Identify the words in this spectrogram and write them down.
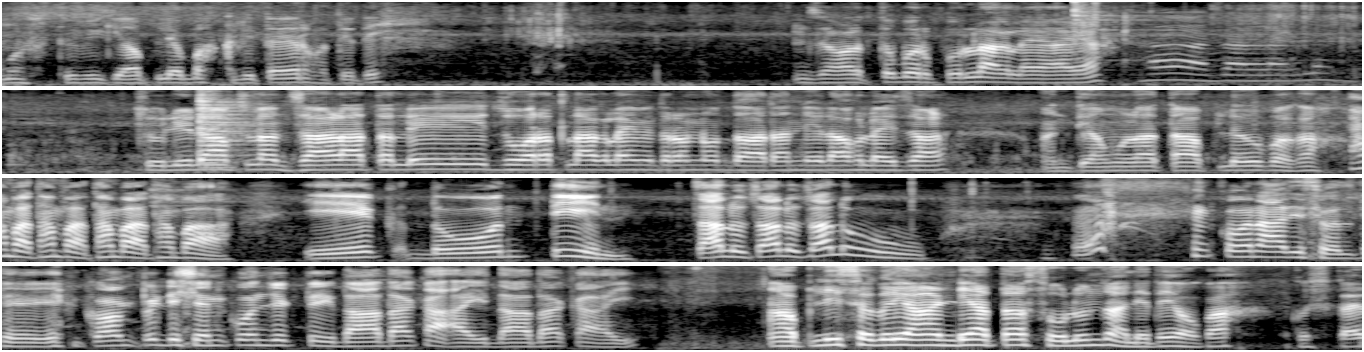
मस्तपैकी आपल्या भाकरी तयार होते ते. जाळ तर भरपूर लागलाय आया. हा जाळ लागला चुलीला आपला जाळ आता लय जोरात लागलाय मित्रांनो. दादांनी लावलाय जाळ. आणि त्यामुळं आता आपलं बघा. थांबा थांबा थांबा थांबा. एक दोन तीन. चालू चालू चालू. कोण आधी सोलते? कॉम्पिटिशन कोण जिंकते दादा का आई दादा का आई आपली सगळी अंडी आता सोलून झाले ते हो का? कशी काय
